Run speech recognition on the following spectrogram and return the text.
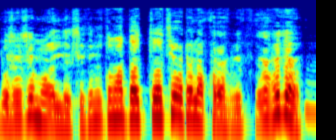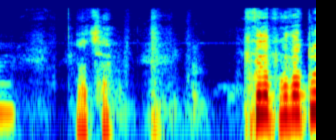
বসে বসে মোবাইল দেখছে। কিন্তু তোমার দায়িত্ব হচ্ছে ওটা লক্ষ্য রাখবে। রাখবে তো? আচ্ছা। ফুকে দাও ফুকে দাও একটু।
